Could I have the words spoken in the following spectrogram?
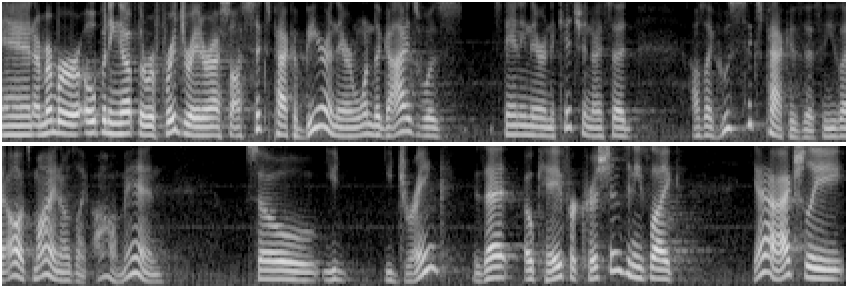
and I remember opening up the refrigerator, I saw a six pack of beer in there, and one of the guys was standing there in the kitchen. I said, I was like, whose six pack is this? And he's like, oh, it's mine. I was like, oh, man. So you, you drink? Is that okay for Christians? And he's like, yeah, actually,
